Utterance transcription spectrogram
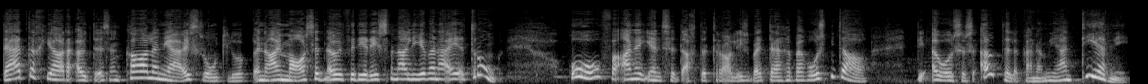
30 jaar oud is en kaal in die huis rondloop en hy ma sit nou vir die res van haar lewe in 'n eie tronk. Of 'n ander een sit agter tralies by Tegeberg Hospitaal. Die ouers is oud, hulle kan hom nie hanteer nie.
